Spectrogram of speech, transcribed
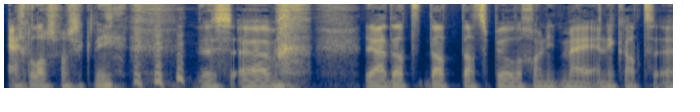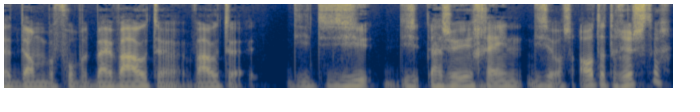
echt last van zijn knie. dus ehm, ja, dat, dat, dat speelde gewoon niet mee. En ik had eh, dan bijvoorbeeld bij Wouter, Wouter, die, die, die, daar zul je geen, die was altijd rustig.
